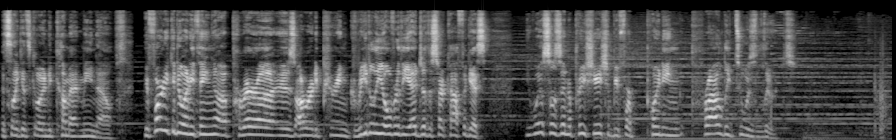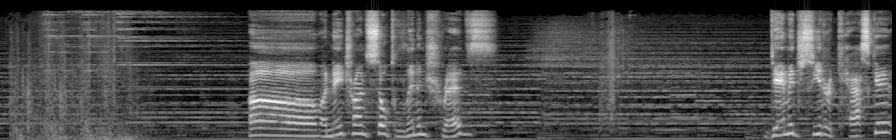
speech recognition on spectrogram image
It's like it's going to come at me now. Before he can do anything, uh, Pereira is already peering greedily over the edge of the sarcophagus. He whistles in appreciation before pointing proudly to his loot. Um, a natron-soaked linen shreds? Damaged cedar casket?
